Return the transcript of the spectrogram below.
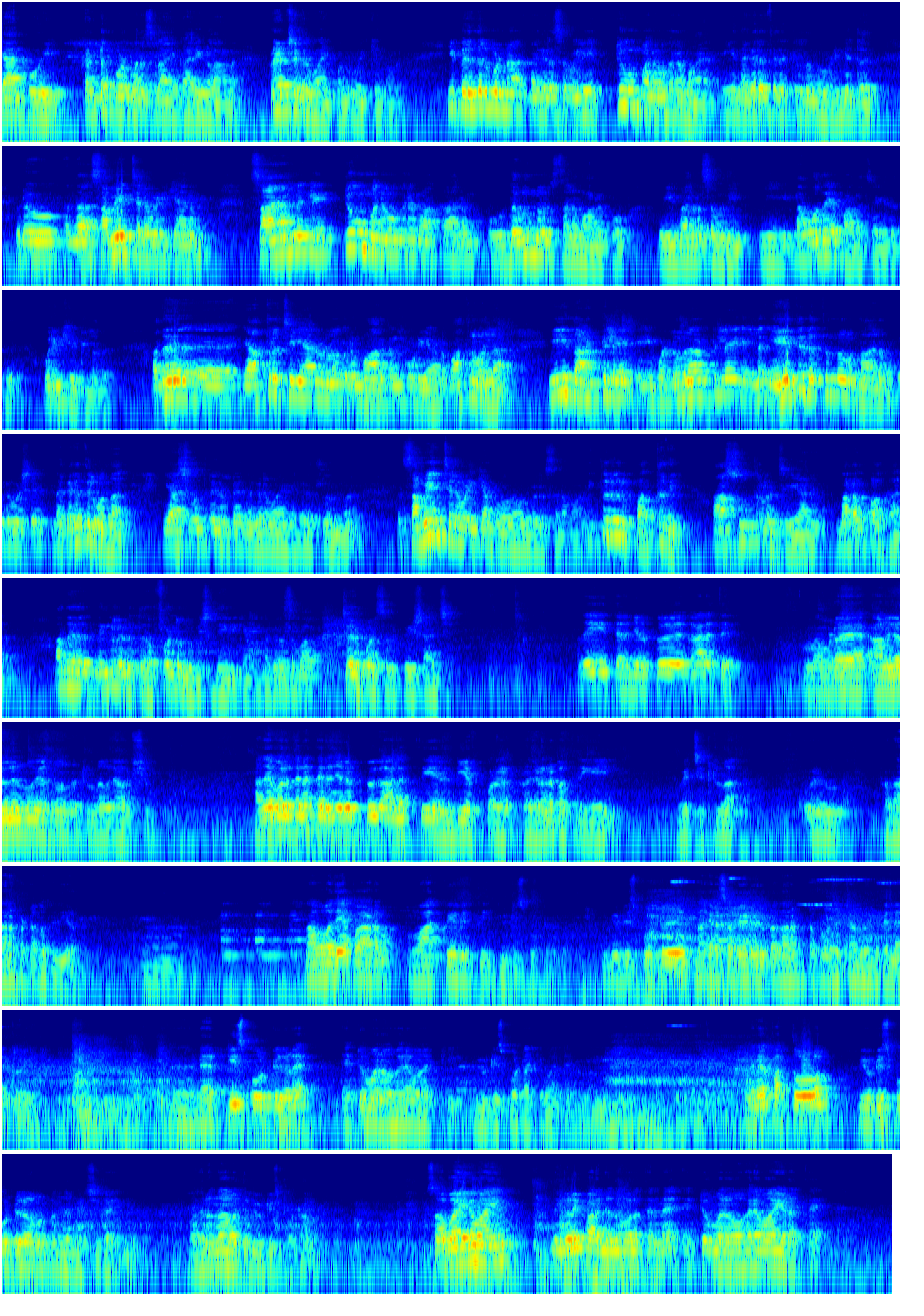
ഞാൻ പോയി കണ്ടപ്പോൾ മനസ്സിലായ കാര്യങ്ങളാണ് പ്രേക്ഷകരുമായി പങ്കുവയ്ക്കുന്നത്. ഈ പെരിന്തൽമണ്ണ നഗരസഭയിലെ ഏറ്റവും മനോഹരമായ ഈ നഗരത്തിരക്കിൽ നിന്ന് ഒഴിഞ്ഞിട്ട് ഒരു എന്താ സമയം ചെലവഴിക്കാനും സായാഹ്നങ്ങൾ ഏറ്റവും മനോഹരമാക്കാനും ഉതകുന്ന ഒരു സ്ഥലമാണ് ഇപ്പോൾ ഈ ഭരണസമിതി ഈ നവോദയ പാഠശേഖരത്ത് ഒരുക്കിയിട്ടുള്ളത്. അത് യാത്ര ചെയ്യാനുള്ള ഒരു മാർഗം കൂടിയാണ്. മാത്രമല്ല ഈ നാട്ടിലെ ഈ വള്ളുവനാട്ടിലെ എല്ലാ ഏതിടത്തു നിന്ന് വന്നാലും ഒരുപക്ഷെ നഗരത്തിൽ വന്നാൽ ഈ ആശുപത്രികളുടെ നഗരമായ നഗരത്തിൽ നിന്ന് സമയം ചെലവഴിക്കാൻ പോകാവുന്ന ഒരു സ്ഥലമാണ്. ഇത്തരം ഒരു പദ്ധതി ആസൂത്രണം ചെയ്യാനും നടപ്പാക്കാനും അത് നിങ്ങളെടുത്ത് എഫേർട്ട് ഒന്ന് വിശദീകരിക്കാമോ? നഗരസഭ ചെയർപേഴ്സൺ പി. ഷാജി. അത് ഈ തെരഞ്ഞെടുപ്പ് കാലത്ത് നമ്മുടെ ആളുകളിൽ നിന്ന് ഉയർന്നു വന്നിട്ടുള്ള ഒരു ആവശ്യം. അതേപോലെ തന്നെ തെരഞ്ഞെടുപ്പ് കാലത്ത് എൽ ഡി എഫ് പ്രകടന പത്രികയിൽ വെച്ചിട്ടുള്ള ഒരു പ്രധാനപ്പെട്ട പദ്ധതിയാണ് നവോദയ പാഠം walkway with beauty spot. Beauty spot നഗരസഭയുടെ ഒരു പ്രധാനപ്പെട്ട പ്രോജക്റ്റാണ് നമുക്ക് എല്ലാവർക്കും അറിയാം. ഡയറക്റ്റി സ്പോട്ടുകളെ ഏറ്റവും മനോഹരമാക്കി ബ്യൂട്ടി സ്പോട്ടാക്കി മാറ്റാൻ അങ്ങനെ പത്തോളം ബ്യൂട്ടി സ്പോട്ടുകൾ നമ്മളിപ്പോൾ നിർമ്മിച്ചു കഴിഞ്ഞു. പതിനൊന്നാമത്തെ ബ്യൂട്ടി സ്പോട്ടാണ്. സ്വാഭാവികമായും നിങ്ങൾ ഈ പറഞ്ഞതുപോലെ തന്നെ ഏറ്റവും മനോഹരമായ ഇടത്തെ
